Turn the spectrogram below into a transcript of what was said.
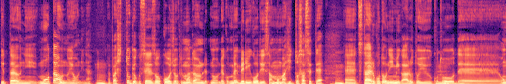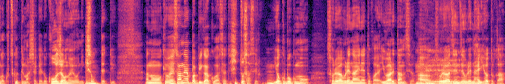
言ったようにモータウンのようにね、やっぱヒット曲製造工場というモータウンのレコ、ベベリー・ゴーディさんもまあヒットさせて、えー伝えることに意味があるということで音楽作ってましたけど工場のように競ってっていう、あの京平さんのやっぱ美学はそうやってヒットさせる、よく僕もそれは売れないねとか言われたんですよ、あそれは全然売れないよとか、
